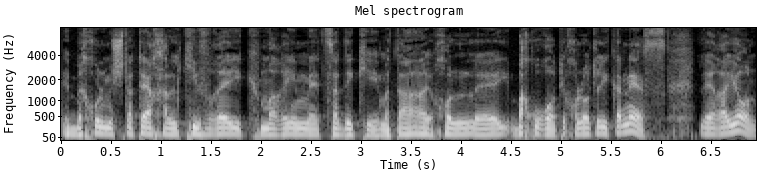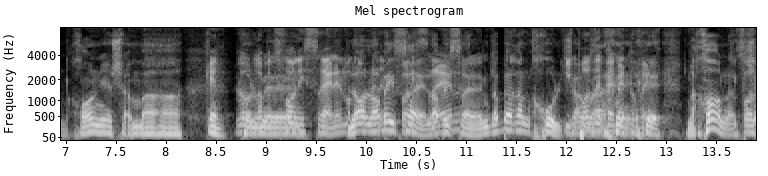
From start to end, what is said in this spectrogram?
אה, בחו"ל משתטח על קברי כמרים אה, צדיקים, אתה יכול, בחורות יכולות להיכנס להיריון, נכון? יש שם... כן, לא, לא בצפון ישראל, אין מקום לא, לא בישראל, לא בישראל, אני מדבר על חו"ל. כי פה זה באמת עובד. נכון, אז שם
